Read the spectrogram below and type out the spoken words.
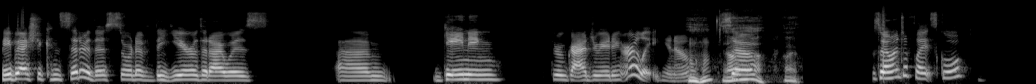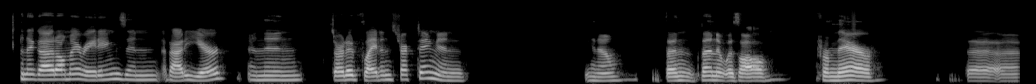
maybe I should consider this sort of the year that I was um, gaining through graduating early, you know? Mm-hmm. Oh, so, yeah. Right so I went to flight school and I got all my ratings in about a year and then started flight instructing and you know then then it was all from there the uh,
